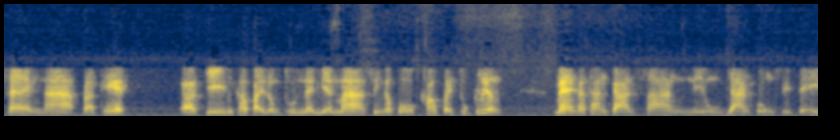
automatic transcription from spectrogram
แซงหน้าประเทศจีนเข้าไปลงทุนในเมียนมาสิงคโปร์เข้าไปทุกเรื่อง แม้กระทั่งการสร้างนิวย่างกุ้งซิตี้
